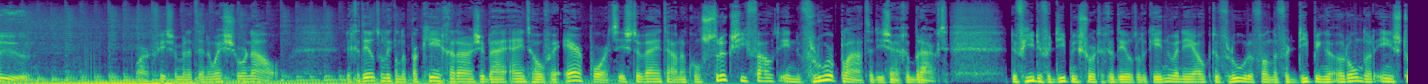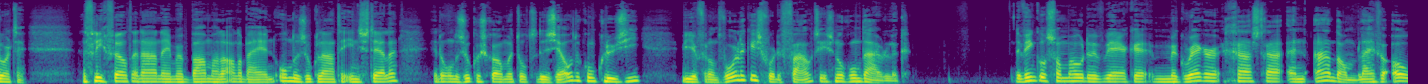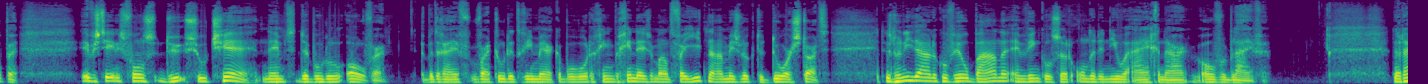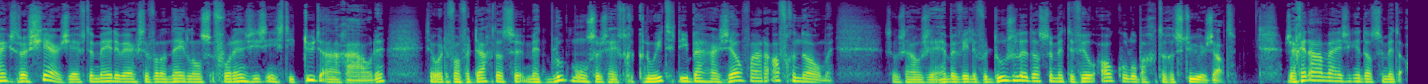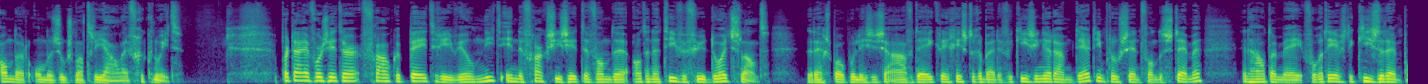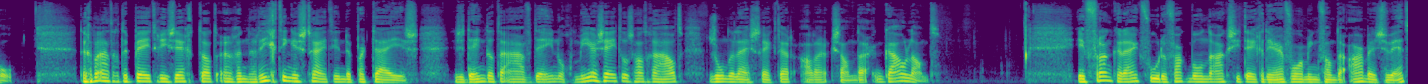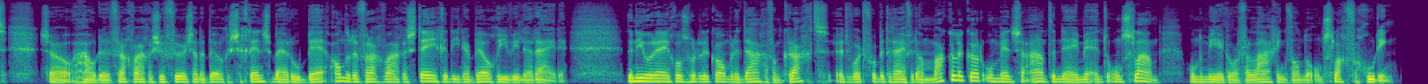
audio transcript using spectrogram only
Uur. Mark Visser met het NOS-journaal. De gedeeltelijk van de parkeergarage bij Eindhoven Airport... is te wijten aan een constructiefout in vloerplaten die zijn gebruikt. De vierde verdieping stortte gedeeltelijk in... wanneer ook de vloeren van de verdiepingen eronder instortten. Het vliegveld en aannemer BAM hadden allebei een onderzoek laten instellen... en de onderzoekers komen tot dezelfde conclusie. Wie er verantwoordelijk is voor de fout is nog onduidelijk. De winkels van modewerken McGregor, Gastra en Adam blijven open. Investeringsfonds Du Soutien neemt de boedel over. Het bedrijf waartoe de drie merken behoren ging begin deze maand failliet na een mislukte doorstart. Het is nog niet duidelijk hoeveel banen en winkels er onder de nieuwe eigenaar overblijven. De Rijksrecherche heeft een medewerkster van het Nederlands Forensisch Instituut aangehouden. Ze wordt ervan verdacht dat ze met bloedmonsters heeft geknoeid die bij haar zelf waren afgenomen. Zo zou ze hebben willen verdoezelen dat ze met te veel alcohol op achter het stuur zat. Er zijn geen aanwijzingen dat ze met ander onderzoeksmateriaal heeft geknoeid. Partijvoorzitter Frauke Petri wil niet in de fractie zitten van de alternatieve vuur Duitsland. De rechtspopulistische AFD kreeg gisteren bij de verkiezingen ruim 13% van de stemmen en haalt daarmee voor het eerst de kiesdrempel. De gematigde Petri zegt dat er een richtingenstrijd in de partij is. Ze denkt dat de AFD nog meer zetels had gehaald zonder lijsttrekker Alexander Gauland. In Frankrijk voeren vakbonden actie tegen de hervorming van de arbeidswet. Zo houden vrachtwagenchauffeurs aan de Belgische grens bij Roubaix andere vrachtwagens tegen die naar België willen rijden. De nieuwe regels worden de komende dagen van kracht. Het wordt voor bedrijven dan makkelijker om mensen aan te nemen en te ontslaan, onder meer door verlaging van de ontslagvergoeding.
